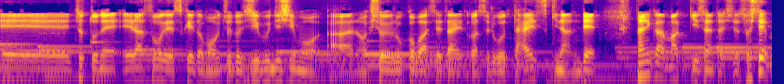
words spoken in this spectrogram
えー、ちょっとね偉そうですけどもちょっと自分自身もあの人を喜ばせたりとかすること大好きなんで何かマッキーさんに対してそして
